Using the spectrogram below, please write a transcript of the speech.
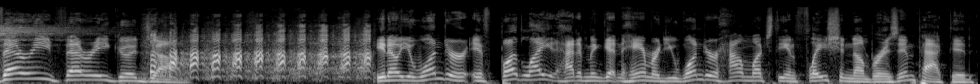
Very, very good job. You know, you wonder if Bud Light hadn't been getting hammered, you wonder how much the inflation number is impacted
